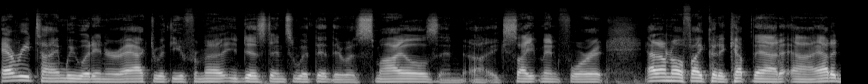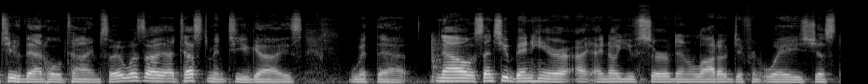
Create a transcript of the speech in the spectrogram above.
every time we would interact with you from a distance with it there was smiles and uh, excitement for it i don't know if i could have kept that uh, attitude that whole time so it was a, a testament to you guys with that. Now, since you've been here, I, I, know you've served in a lot of different ways, just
